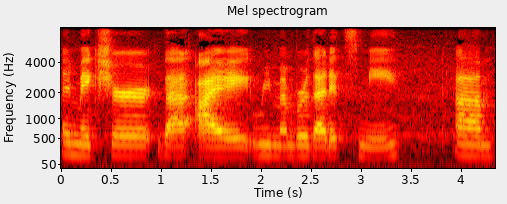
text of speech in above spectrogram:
and make sure that I remember that it's me. Um,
